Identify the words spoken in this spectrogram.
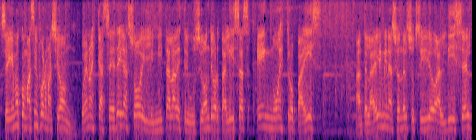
Seguimos con más información. Bueno, escasez de gasoil limita la distribución de hortalizas en nuestro país. Ante la eliminación del subsidio al diésel,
